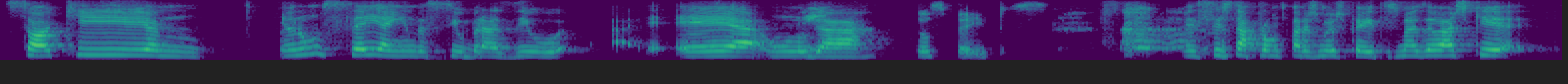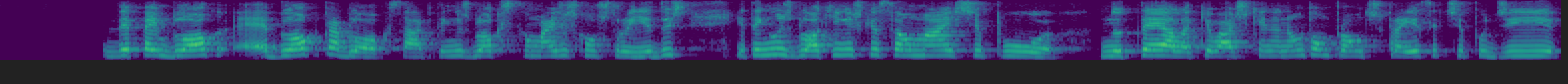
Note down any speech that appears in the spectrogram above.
só que hum, eu não sei ainda se o Brasil é um lugar. Seus peitos. Se está pronto para os meus peitos, mas eu acho que depende bloco é bloco para bloco, sabe? Tem os blocos que são mais desconstruídos e tem uns bloquinhos que são mais tipo Nutella, que eu acho que ainda não estão prontos para esse tipo de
